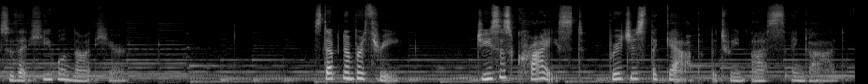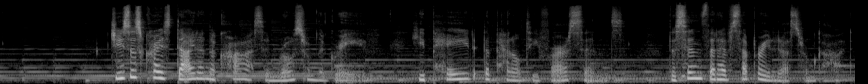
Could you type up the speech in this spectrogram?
so that he will not hear. Step number three Jesus Christ bridges the gap between us and God. Jesus Christ died on the cross and rose from the grave he paid the penalty for our sins, the sins that have separated us from God.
